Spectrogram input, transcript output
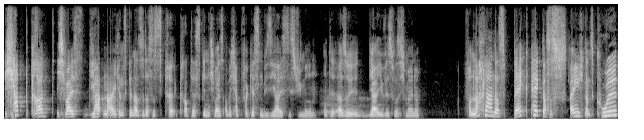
Ich hab grad, ich weiß, die hatten Icon-Skin, also das ist gerade der Skin, ich weiß, aber ich hab vergessen, wie sie heißt, die Streamerin. Und, äh, also, ja, ihr wisst, was ich meine. Von Lachlan das Backpack, das ist eigentlich ganz cool.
